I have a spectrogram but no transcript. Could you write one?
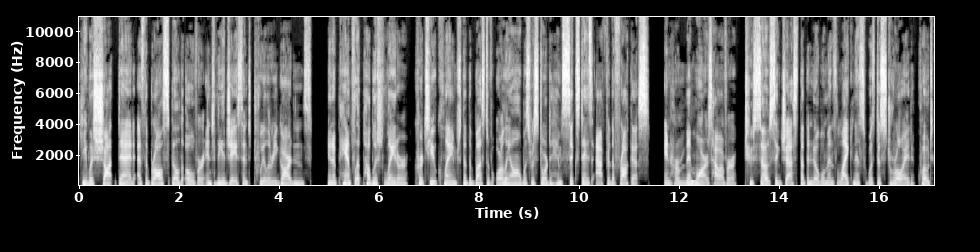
He was shot dead as the brawl spilled over into the adjacent Tuileries Gardens. In a pamphlet published later, Curtius claimed that the bust of Orleans was restored to him six days after the fracas. In her memoirs, however, Tussaud suggests that the nobleman's likeness was destroyed, quote,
